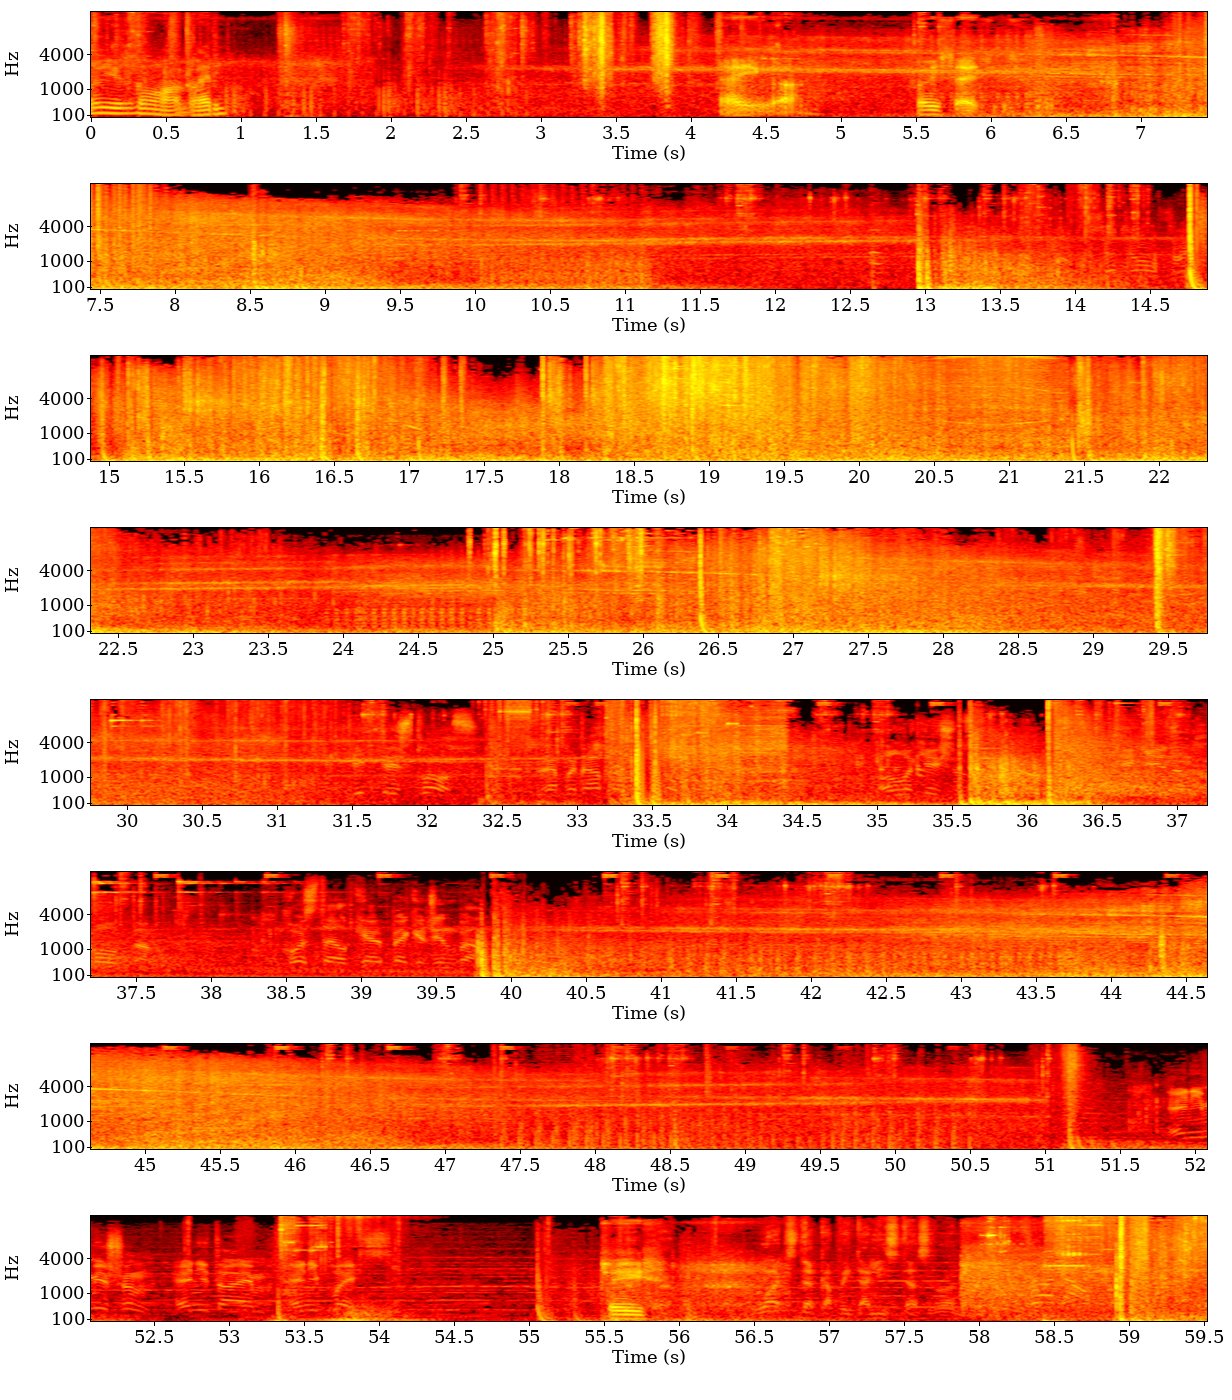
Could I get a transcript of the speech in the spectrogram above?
Where you going, buddy? There you go. Appreciate you. Care package inbound. Any mission, anytime, any place. Jeez. Watch the capitalistas run.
